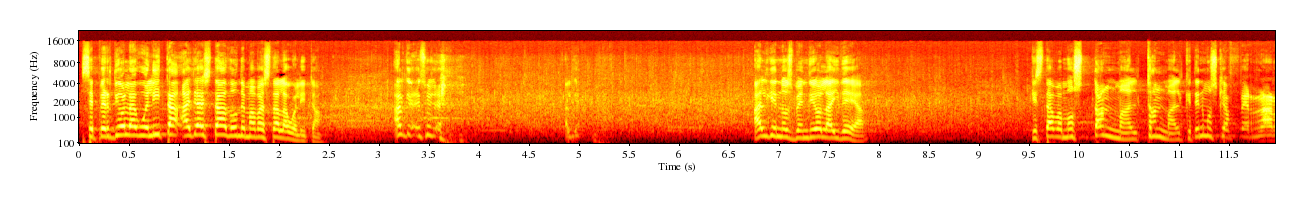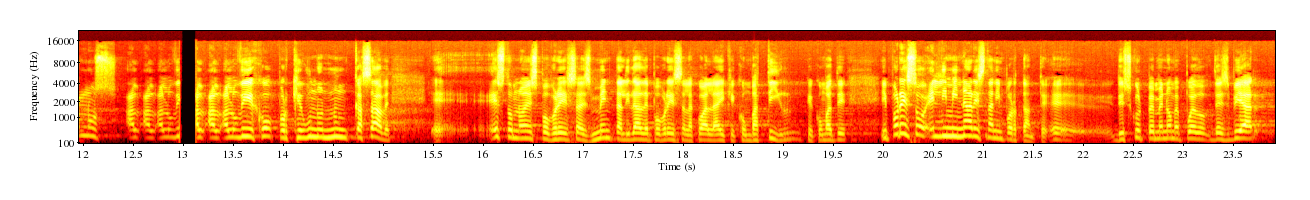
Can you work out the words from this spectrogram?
Se perdió la abuelita, allá está, ¿dónde más va a estar la abuelita? ¿Alguien, nos vendió la idea que estábamos tan mal, tan mal, que tenemos que aferrarnos a, lo, viejo porque uno nunca sabe. Eh, esto no es pobreza, es mentalidad de pobreza la cual hay que combatir, que combatir. Y por eso eliminar es tan importante. Eh, discúlpeme, no me puedo desviar.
